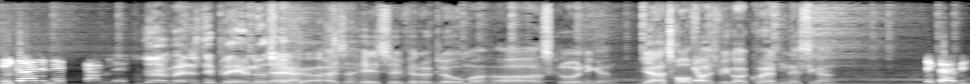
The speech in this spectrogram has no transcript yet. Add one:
Vi gør det næste gang, Lasse. Jamen, det blev jeg nødt til Ja, at gøre. altså helt sygt, vil du ikke love mig og skrive ind igen? Jeg tror Jo. faktisk, vi godt kunne have den næste gang. Det gør vi.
